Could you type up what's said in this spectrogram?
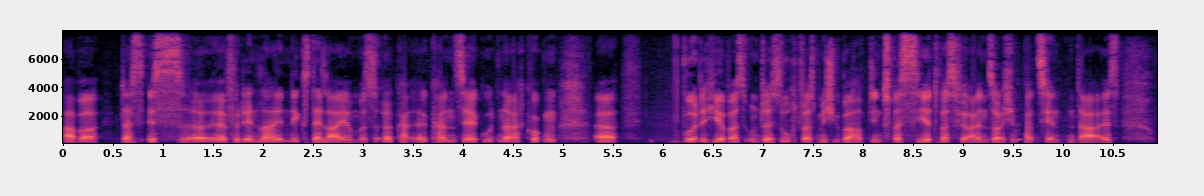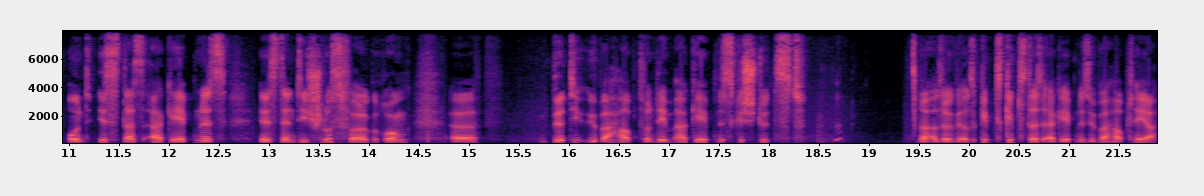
Aber das ist äh, für den Laien nichts. Der Laie muss, äh, kann, kann, sehr gut nachgucken, äh, wurde hier was untersucht, was mich überhaupt interessiert, was für einen solchen Patienten da ist? Und ist das Ergebnis, ist denn die Schlussfolgerung, äh, wird die überhaupt von dem Ergebnis gestützt? Mhm. Also, also gibt es das Ergebnis überhaupt her?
